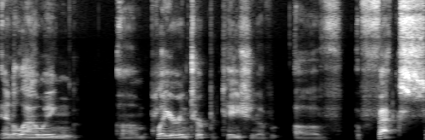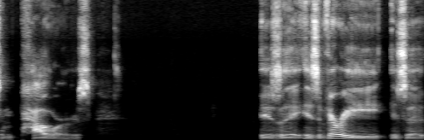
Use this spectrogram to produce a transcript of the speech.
and allowing um, player interpretation of, of effects and powers is a is a very is a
